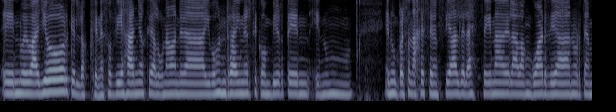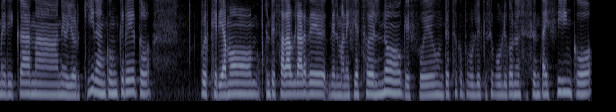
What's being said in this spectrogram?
en Nueva York, en los que en esos 10 años que de alguna manera Yvonne Reiner se convierte en, en un en un personaje esencial de la escena de la vanguardia norteamericana, neoyorquina en concreto, pues queríamos empezar a hablar de, del Manifiesto del No, que fue un texto que, se publicó en el 65,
